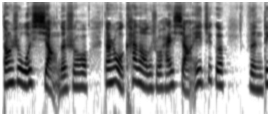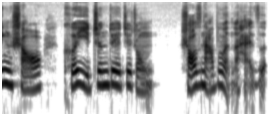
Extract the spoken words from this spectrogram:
当时我想的时候，当时我看到的时候还想，哎，这个稳定勺可以针对这种勺子拿不稳的孩子。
